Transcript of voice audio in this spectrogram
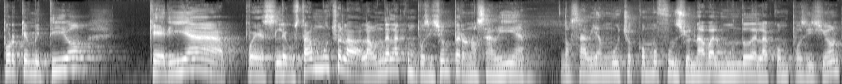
porque mi tío quería, pues le gustaba mucho la, la onda de la composición, pero no sabían no sabía mucho cómo funcionaba el mundo de la composición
